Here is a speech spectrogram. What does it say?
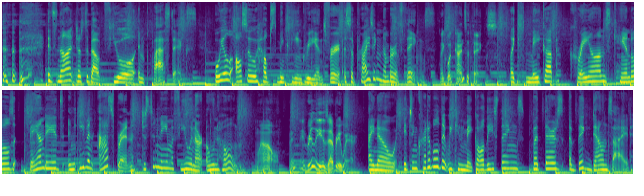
it's not just about fuel and plastics. Oil also helps make the ingredients for a surprising number of things. Like what kinds of things? Like makeup, crayons, candles, band aids, and even aspirin, just to name a few in our own home. Wow, it really is everywhere. I know, it's incredible that we can make all these things, but there's a big downside.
